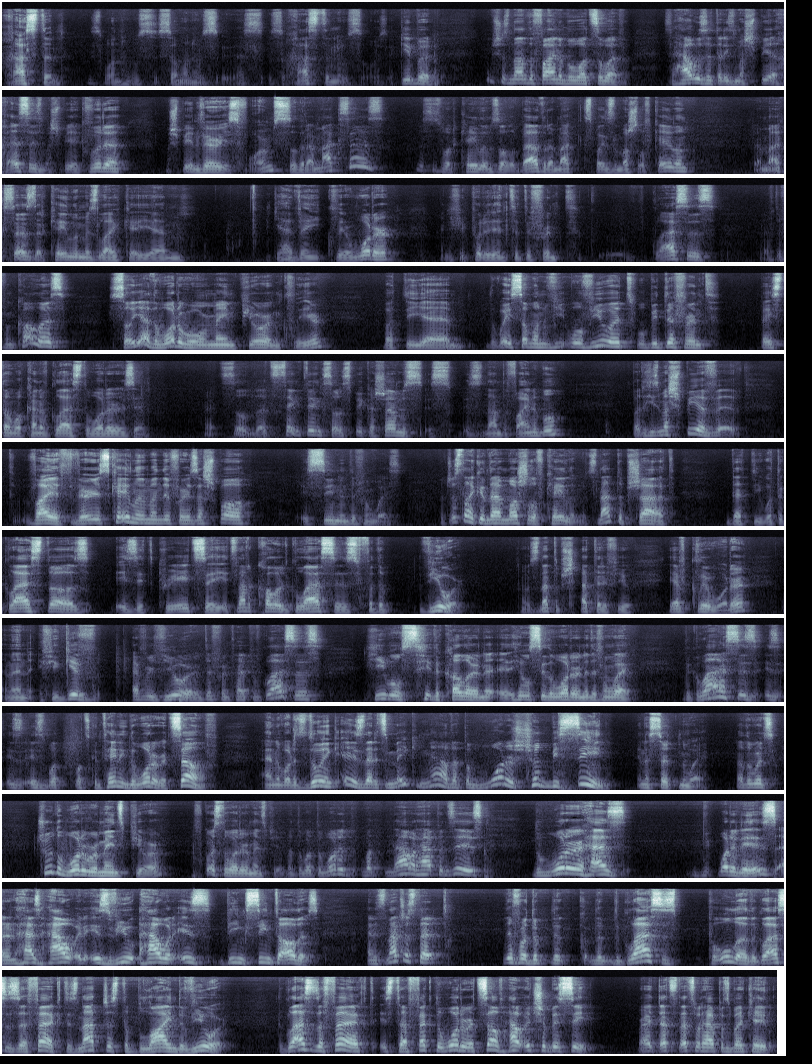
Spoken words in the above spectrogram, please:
chastan. He's one who's someone who's, a chastan, who's, who's a gibber. Which is non-definable whatsoever. So how is it that he's mashpia chesed, he's mashpia gvura, mashpia in various forms? So that Ramak says, this is what Kalim is all about. Ramak explains the mashal of Kalim. Ramak says that Kalim is like a, um, you have a clear water, and if you put it into different glasses, have different colors, so yeah, the water will remain pure and clear, but the uh, the way someone view, will view it will be different based on what kind of glass the water is in. Right? So that's the same thing, so to speak. Hashem is, is, is non-definable, but he's mashpia via various kalim, and therefore his ashpa is seen in different ways. But just like in that mashal of kalim, it's not the pshat that the, what the glass does is it creates a. It's not colored glasses for the viewer. No, it's not the pshat that if you you have clear water, and then if you give every viewer a different type of glasses, he will see the color and he will see the water in a different way. The glass is, is, is, is what, what's containing the water itself. And what it's doing is that it's making now that the water should be seen in a certain way. In other words, true, the water remains pure. Of course, the water remains pure. But the, what the water, but now what happens is, the water has what it is, and it has how it is view, how it is being seen to others. And it's not just that Therefore, the, the, the, the glasses pa'ula, the glasses effect, is not just to blind the viewer. The glasses effect is to affect the water itself, how it should be seen. Right? That's, that's what happens by Kalim.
